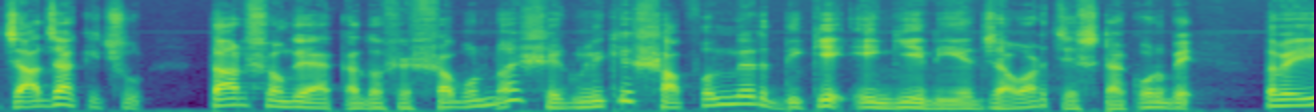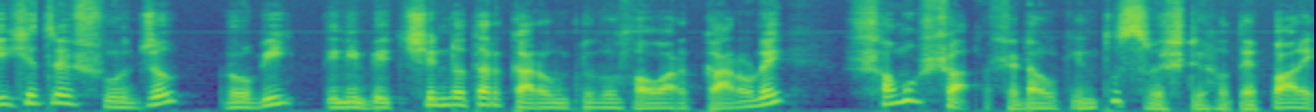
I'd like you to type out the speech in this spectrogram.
যা যা কিছু, তার সঙ্গে একাদশের সমন্বয় সেগুলিকে সাফল্যের দিকে এগিয়ে নিয়ে যাওয়ার চেষ্টা করবে। তবে এই ক্ষেত্রে সূর্য রবি, তিনি বিচ্ছিন্নতার কারণ হওয়ার কারণে সমস্যা সেটাও কিন্তু সৃষ্টি হতে পারে।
